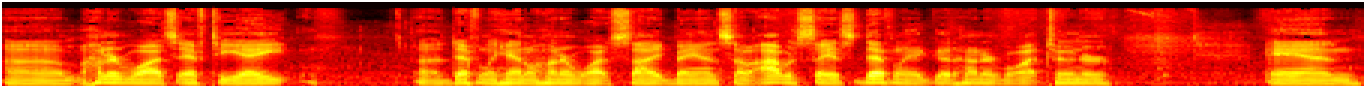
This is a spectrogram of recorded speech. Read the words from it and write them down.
um, 100 watts FT8. Uh, definitely handle 100 watt sideband. So I would say it's definitely a good 100 watt tuner. And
